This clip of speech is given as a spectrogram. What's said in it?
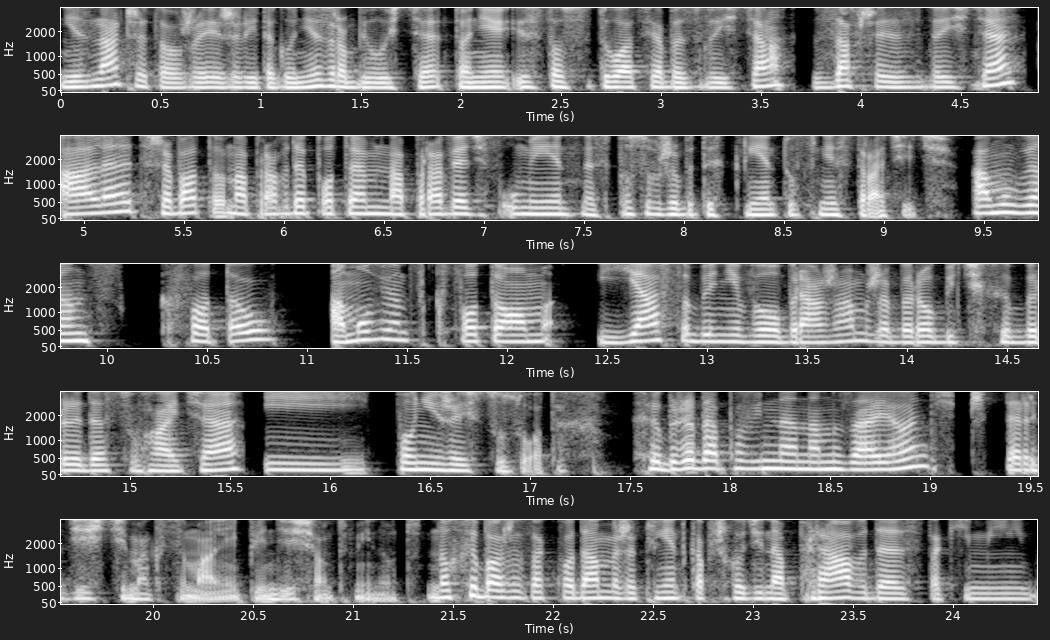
Nie znaczy to, że jeżeli tego nie zrobiłyście, to nie jest to sytuacja bez wyjścia. Zawsze jest wyjście, ale trzeba to naprawdę potem naprawiać w umiejętny sposób, żeby tych klientów nie stracić. A mówiąc kwotą, a mówiąc kwotą, ja sobie nie wyobrażam, żeby robić hybrydę, słuchajcie, i poniżej 100 zł. Hybryda powinna nam zająć? 40, maksymalnie 50 minut. No chyba, że zakładamy, że klientka przychodzi naprawdę z takimi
